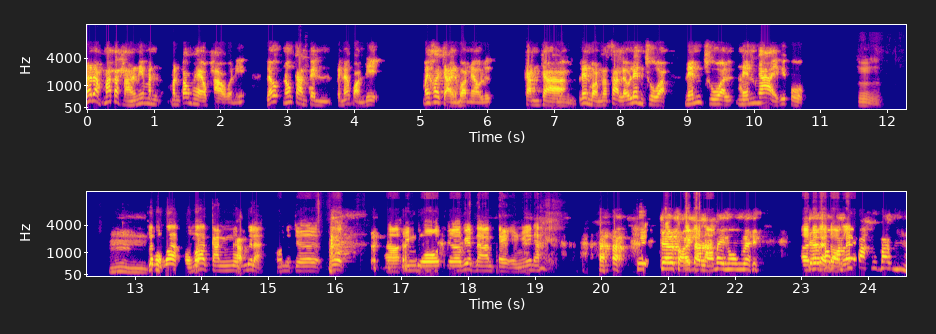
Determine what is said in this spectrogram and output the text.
ระดับมาตรฐานอันนี้มันมันต้องแพรวพราวกว่านี้ แล้วน้องการเป็นเป็นนักบอลที่ ไม่ค่อยจ่ายบอลแนวลึกกันจะเล่นบอลสั้นๆแล้วเล่นชัวร์เน้นชัวร์เน้นง่ายพี่ปูอืม อืม แล้วผมว่า ผมว่ากันงครังบด้วยแหละพอมาเจอพวกเอ่ออินโดเจอเวียดนามเตะอย่างนี้นะคือเจอสอยขาหลังไปงงเลยเออเจตั้องแต่เข้าดบออลกแรปุ๊กบปักปุ๊บปักอืม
